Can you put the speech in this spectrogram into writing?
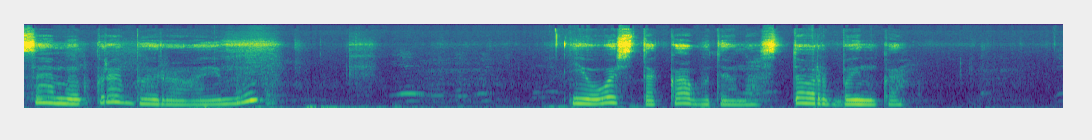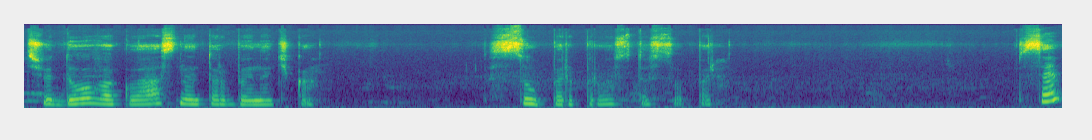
Це ми прибираємо. І ось така буде у нас торбинка. Чудова, класна торбиночка. Супер, просто супер. Все.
